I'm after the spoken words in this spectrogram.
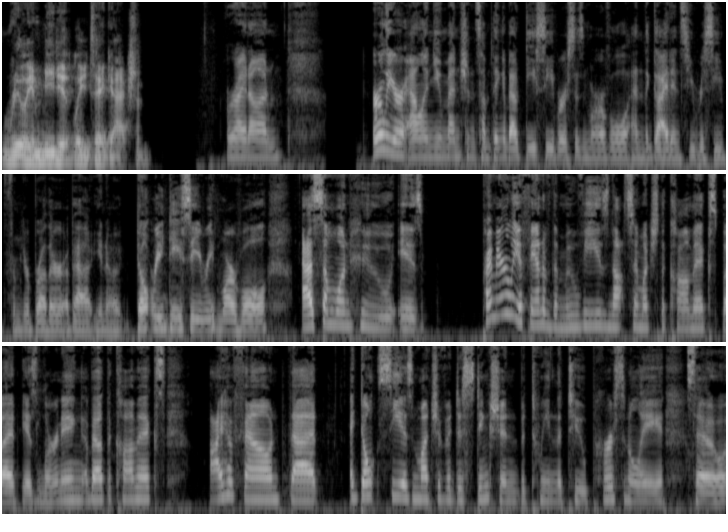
really immediately take action. Right on. Earlier alan you mentioned something about dc versus marvel and the guidance you received from your brother about you know don't read dc read marvel. As someone who is primarily a fan of the movies not so much the comics but is learning about the comics i have found that I don't see as much of a distinction between the two personally. So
